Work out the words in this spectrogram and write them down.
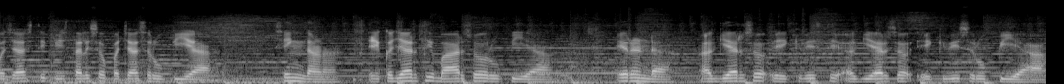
પચાસથી પિસ્તાલીસો પચાસ રૂપિયા. સિંગદાણા એક હજારથી બારસો રૂપિયા. એરંડા અગિયારસો એકવીસથી અગિયારસો એકવીસ રૂપિયા.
